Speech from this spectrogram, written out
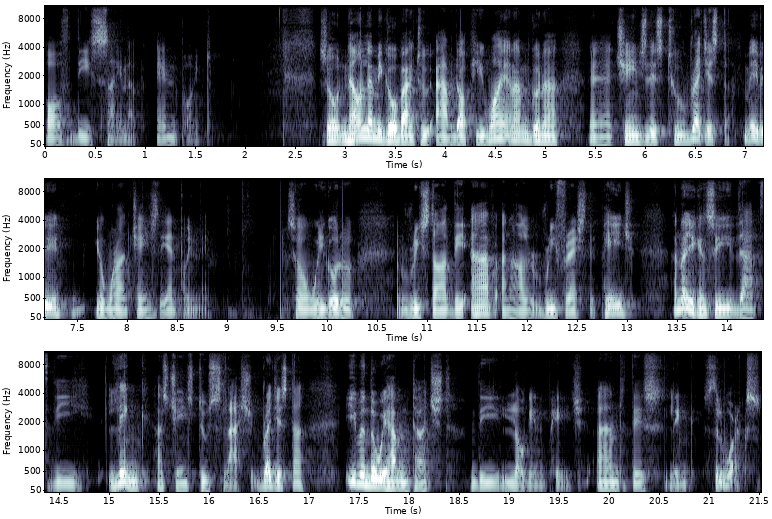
of the signup endpoint. So now let me go back to app.py and I'm gonna uh, change this to register. Maybe you wanna change the endpoint name. So we'll go to restart the app and I'll refresh the page. And now you can see that the link has changed to slash register, even though we haven't touched the login page and this link still works.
